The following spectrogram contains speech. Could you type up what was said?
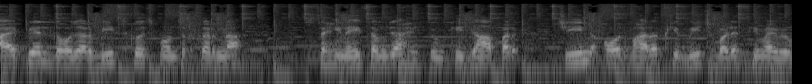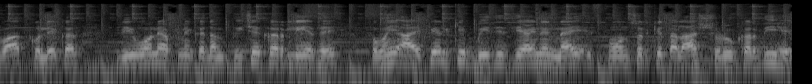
आईपीएल 2020 को स्पॉन्सर करना सही नहीं समझा है, क्योंकि जहाँ पर चीन और भारत के बीच बड़े सीमा विवाद को लेकर वीवो ने अपने कदम पीछे कर लिए थे तो वहीं आईपीएल की बीसीसीआई ने नए स्पॉन्सर की तलाश शुरू कर दी है।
